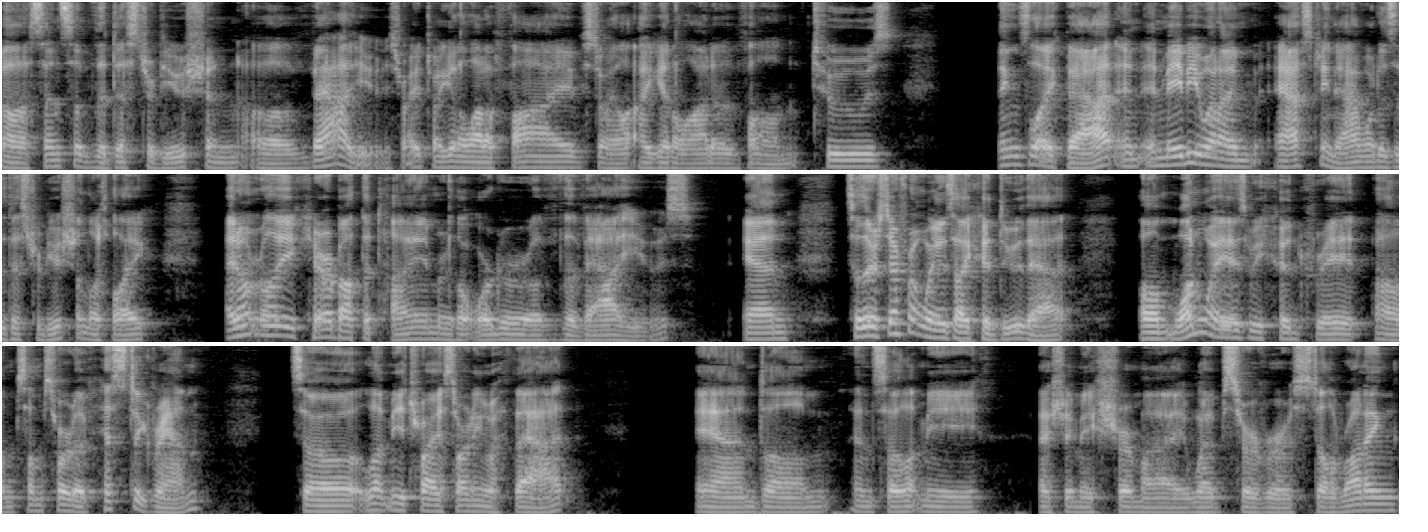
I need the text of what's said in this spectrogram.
uh, sense of the distribution of values, right? Do I get a lot of fives? Do I, I get a lot of um, twos? Things like that. And, and maybe when I'm asking that, what does the distribution look like? I don't really care about the time or the order of the values. And so there's different ways I could do that. Um, one way is we could create um, some sort of histogram so let me try starting with that. And, um, and so let me actually make sure my web server is still running.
